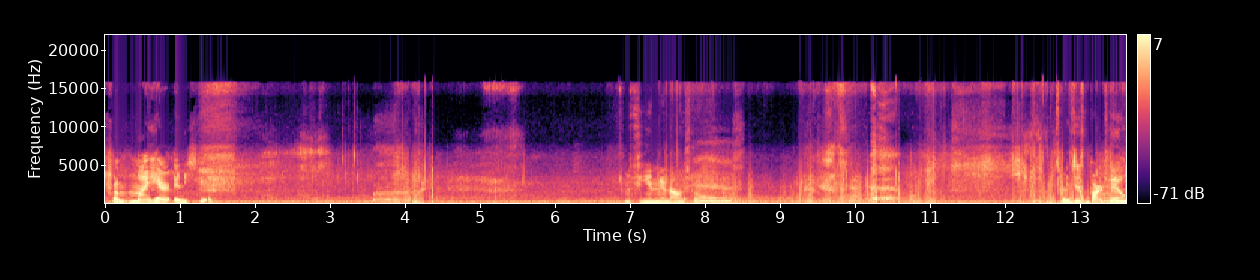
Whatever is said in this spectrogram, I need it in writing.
From my hair in here. The in your nostrils? Is this part two?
